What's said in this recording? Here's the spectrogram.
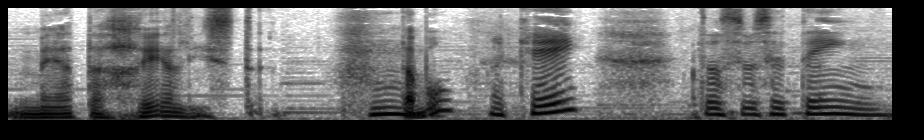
meta realista. Hum, tá bom? Ok. Então, se você tem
